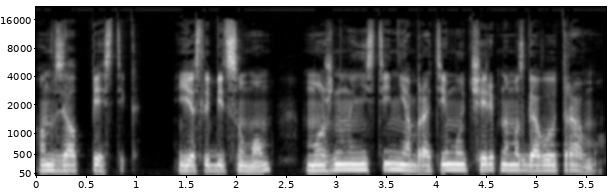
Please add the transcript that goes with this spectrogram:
он взял пестик. Если бить с умом, можно нанести необратимую черепно-мозговую травму.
